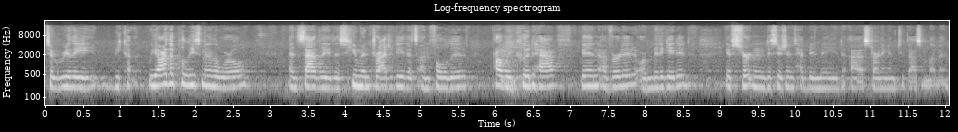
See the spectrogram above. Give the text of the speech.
to really become, we are the policemen of the world. And sadly, this human tragedy that's unfolded probably could have been averted or mitigated if certain decisions had been made uh, starting in 2011.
